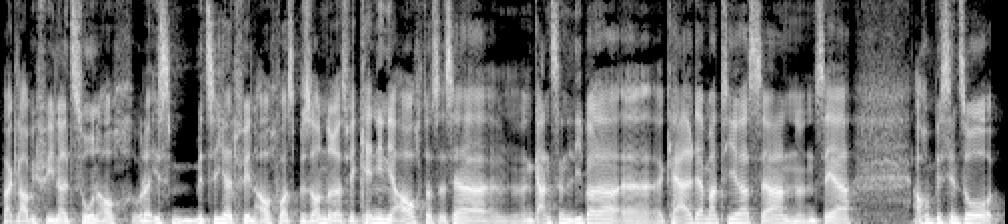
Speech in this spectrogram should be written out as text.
war, glaube ich, für ihn als Sohn auch oder ist mit Sicherheit für ihn auch was Besonderes. Wir kennen ihn ja auch. Das ist ja ein ganz ein lieber äh, Kerl, der Matthias, ja, ein sehr auch ein bisschen so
